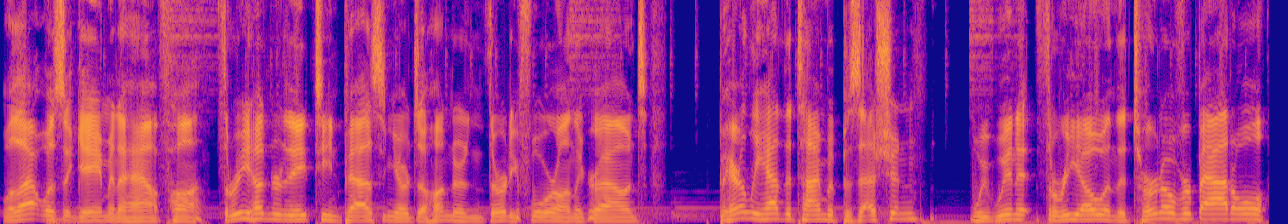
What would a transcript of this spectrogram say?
Well, that was a game and a half, huh? 318 passing yards, 134 on the ground. Barely had the time of possession. We win it 3-0 in the turnover battle.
